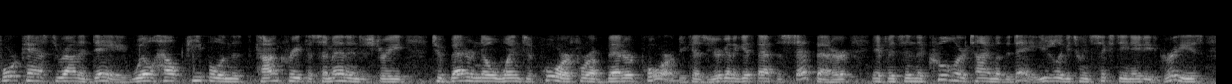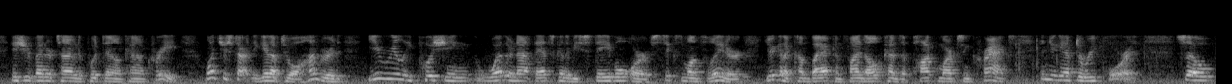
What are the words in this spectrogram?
forecast throughout a day will help people in the concrete, the cement industry to better know when to pour for a better pour because you're going to get that to set better if it's in the cooler time of the day. Usually between 60 and 80 degrees is your better time to put down concrete. Once you're starting to get up to 100, you're really pushing whether or not that's going to be stable or if six months later you're going to come back and find all kinds of pock marks and cracks and you're going to have to repour it. So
